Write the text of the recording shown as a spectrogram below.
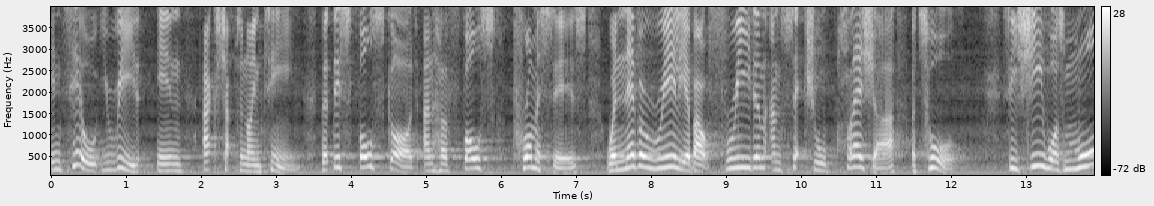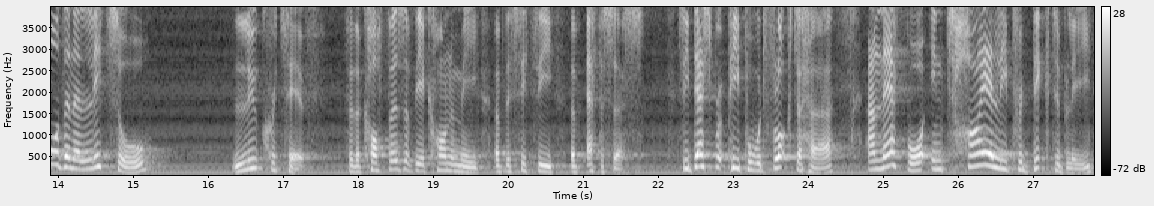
until you read in Acts chapter 19 that this false God and her false promises were never really about freedom and sexual pleasure at all. See, she was more than a little lucrative for the coffers of the economy of the city of Ephesus. See, desperate people would flock to her, and therefore, entirely predictably,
